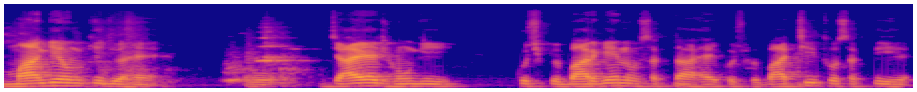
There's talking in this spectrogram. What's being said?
मांगे उनकी जो है, वो जायज़ होंगी, कुछ पे बार्गेन हो सकता है, कुछ पे बातचीत हो सकती है।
